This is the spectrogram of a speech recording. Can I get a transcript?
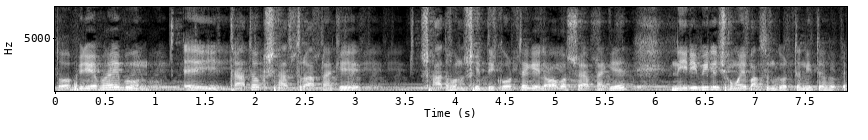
তো প্রিয় ভাই বোন, এই ত্রাতক শাস্ত্র আপনাকে সাধন সিদ্ধি করতে গেলে অবশ্যই আপনাকে নিরিবিলি সময় বাসন করতে নিতে হবে।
